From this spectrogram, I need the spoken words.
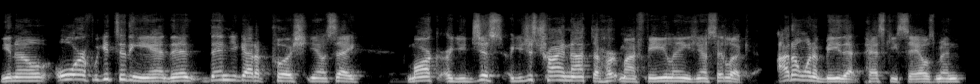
You know, or if we get to the end, then then you got to push, you know, say, Mark, are you just are you just trying not to hurt my feelings? You know, say, look, I don't want to be that pesky salesman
